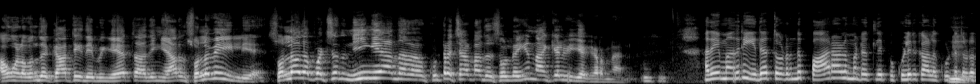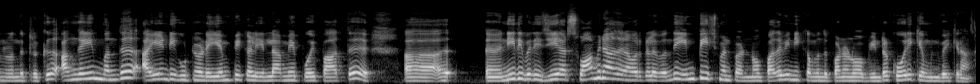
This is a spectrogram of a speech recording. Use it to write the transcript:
அவங்கள வந்து கார்த்திகை தீபம் ஏற்றாதீங்க யாரும் சொல்லவே இல்லையே? சொல்லாத பட்சத்தில் நீங்க அந்த குற்றச்சாட்டை அதை சொல்றீங்க? நான் கேள்வி கேட்குறேன் நான். அதே மாதிரி இதை தொடர்ந்து பாராளுமன்றத்தில் இப்போ குளிர்கால கூட்டத்தொடர் நடந்துட்டு இருக்கு. அங்கேயும் வந்து ஐஎன்டி கூட்டணியோட எம்பிக்கள் எல்லாமே போய் பார்த்து நீதிபதி ஜி ஆர் சுவாமிநாதன் அவர்களை வந்து இம்பீச்மெண்ட் பண்ணணும் பதவி நீக்கம் வந்து பண்ணணும் அப்படின்ற கோரிக்கை முன்வைக்கிறாங்க.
